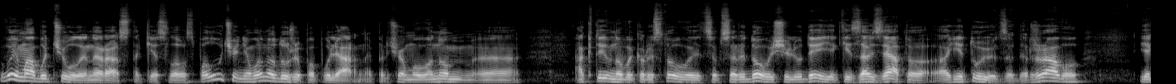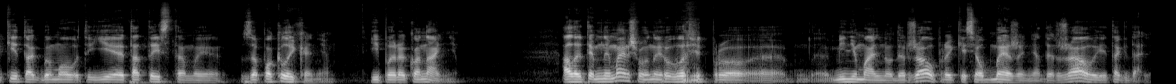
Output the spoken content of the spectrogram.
Ви, мабуть, чули не раз таке словосполучення, воно дуже популярне, причому воно е, активно використовується в середовищі людей, які завзято агітують за державу, які, так би мовити, є етатистами за покликанням і переконанням. Але тим не менш вони говорять про е, мінімальну державу, про якесь обмеження держави і так далі.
